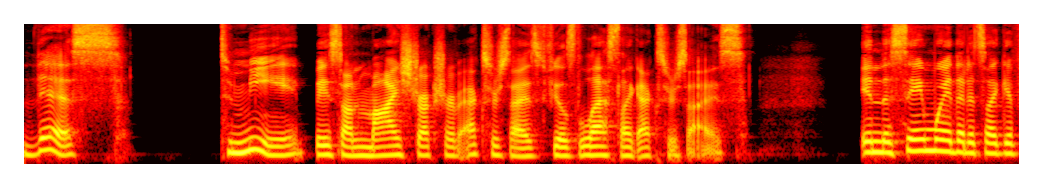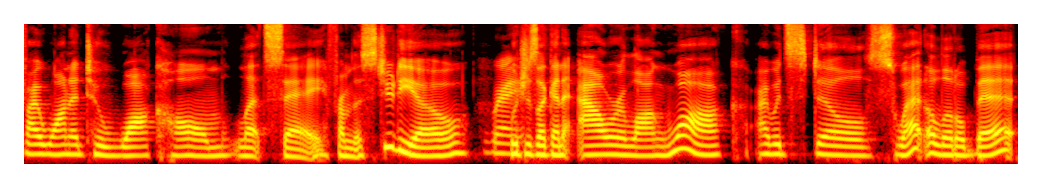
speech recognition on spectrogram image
this to me, based on my structure of exercise, feels less like exercise. In the same way that it's like if I wanted to walk home, let's say, from the studio, Right. which is like an hour long walk, I would still sweat a little bit.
